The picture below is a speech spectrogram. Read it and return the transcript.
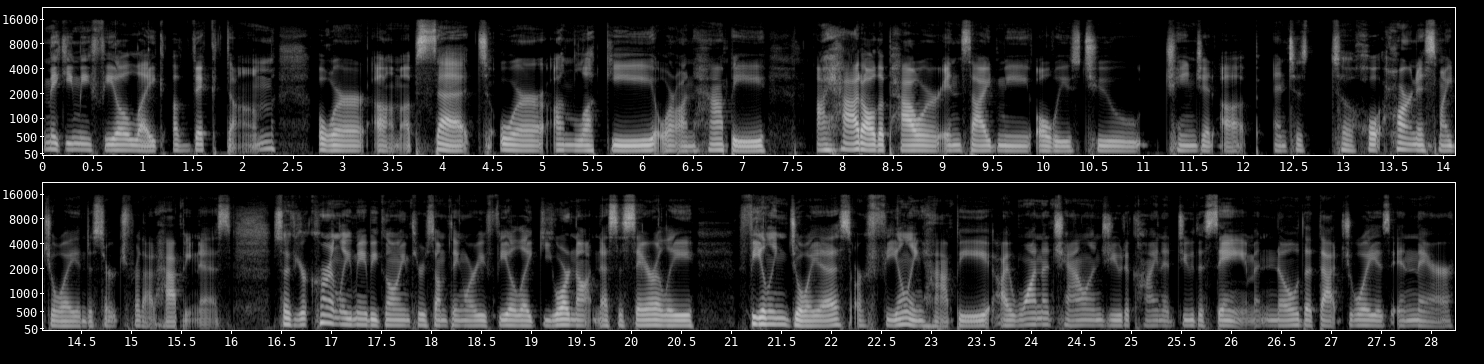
making me feel like a victim or um, upset or unlucky or unhappy, I had all the power inside me always to change it up and to to harness my joy and to search for that happiness. So if you're currently maybe going through something where you feel like you're not necessarily feeling joyous or feeling happy, I want to challenge you to kind of do the same and know that that joy is in there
